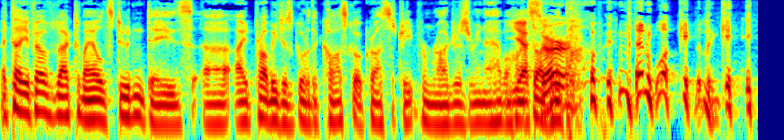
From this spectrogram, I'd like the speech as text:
I tell you, if I was back to my old student days, uh, I'd probably just go to the Costco across the street from Rogers Arena, have a hot yes, dog sir. And, and then walk into the game.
